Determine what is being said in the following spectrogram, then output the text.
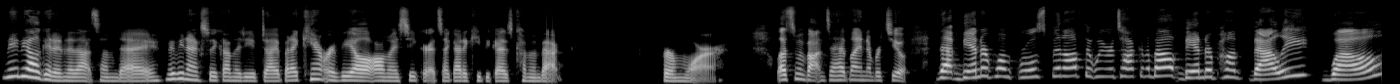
Maybe I'll get into that someday. Maybe next week on the deep dive, but I can't reveal all my secrets. I got to keep you guys coming back for more. Let's move on to headline number two. That Vanderpump Rules spinoff that we were talking about, Vanderpump Valley. Well,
